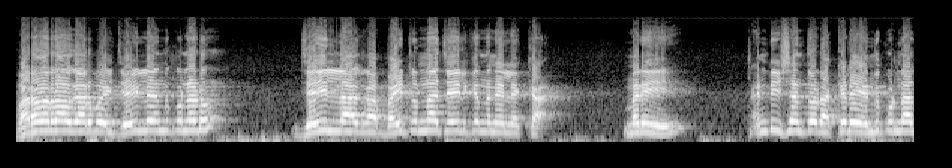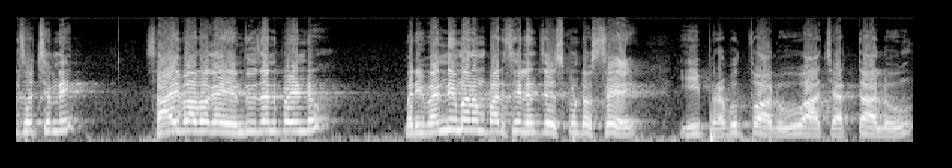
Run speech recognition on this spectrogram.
వరవరరావు గారు పోయి జైల్లో ఎందుకున్నాడు? జైలు లాగా బయట ఉన్న జైలు కిందనే లెక్క. మరి కండిషన్తో అక్కడే ఎందుకు ఉండాల్సి వచ్చింది? సాయిబాబాగా ఎందుకు చనిపోయిండు? మరి ఇవన్నీ మనం పరిశీలన చేసుకుంటూ వస్తే ఈ ప్రభుత్వాలు ఆ చట్టాలు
